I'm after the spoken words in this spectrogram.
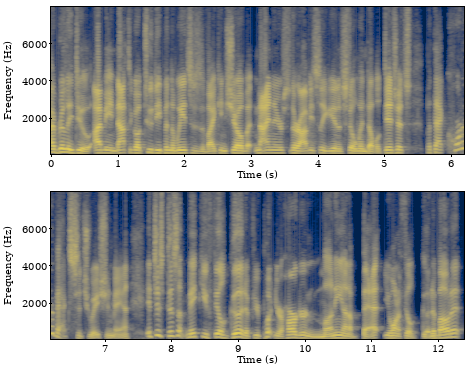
I really do. I mean, not to go too deep in the weeds, this is a Viking show, but Niners, they're obviously going to still win double digits. But that quarterback situation, man, it just doesn't make you feel good if you're putting your hard earned money on a bet. You want to feel good about it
